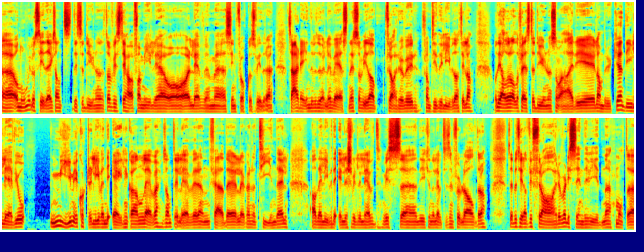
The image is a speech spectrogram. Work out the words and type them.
uh, og noen vil jo si det, ikke sant disse dyrene nettopp, hvis de har familie og lever med sin flokk osv., så, videre, så er det individuelle vesener som vi da frarøver framtidig livet da til. da Og de aller, aller fleste dyrene som er i landbruket, de lever jo mye mye kortere liv enn de egentlig kan leve. De lever en fjerdedel, kanskje en tiendedel av det livet de ellers ville levd hvis uh, de kunne levd til sin fulle alder. Da. Så det betyr at vi frarøver disse individene på en måte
